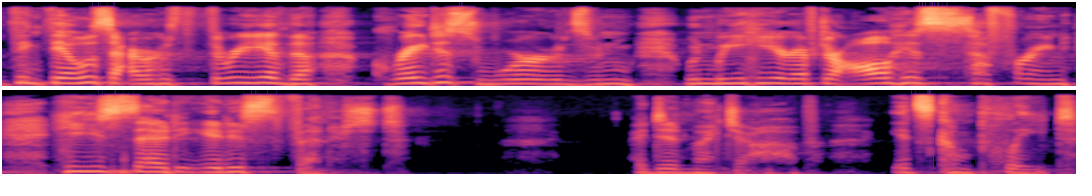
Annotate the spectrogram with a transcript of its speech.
I think those are three of the greatest words when, when we hear after all his suffering, he said, It is finished. I did my job. It's complete.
